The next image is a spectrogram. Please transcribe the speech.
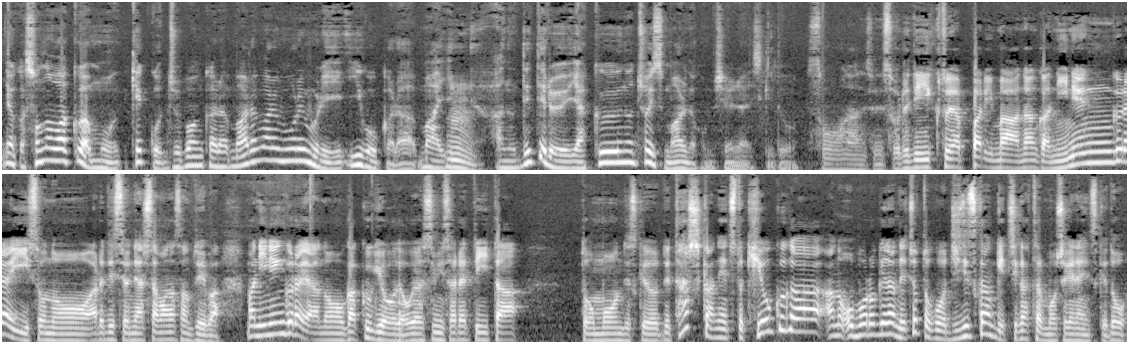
なんかその枠はもう結構序盤から、まるまるもりもり以後から、まあ、いうんあの、出てる役のチョイスもあるのかもしれないですけど、そうなんですよね。それでいくとやっぱりまあなんか2年ぐらいその、あれですよね、明日愛菜さんといえば、まあ2年ぐらいあの、学業でお休みされていたと思うんですけど、で、確かね、ちょっと記憶があの、おぼろげなんで、ちょっとこう事実関係違ったら申し訳ないんですけど、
